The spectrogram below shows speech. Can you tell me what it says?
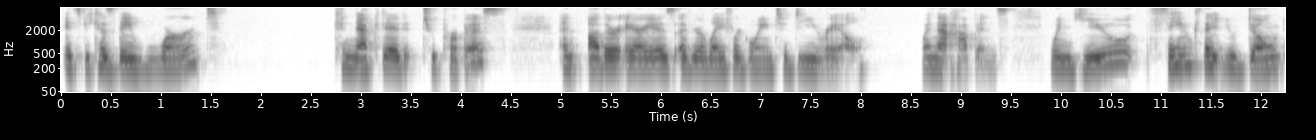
it's because they weren't connected to purpose and other areas of your life are going to derail when that happens. When you think that you don't,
